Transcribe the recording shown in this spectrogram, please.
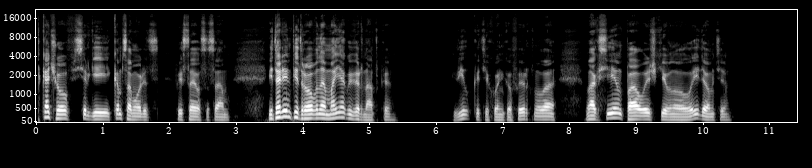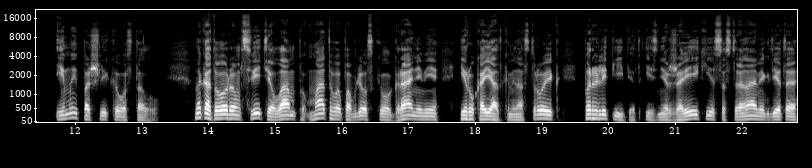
Ткачев Сергей, комсомолец, — представился сам. Виталина Петровна, моя гувернантка. Вилка тихонько фыркнула. Максим Павлович кивнул. Идемте. И мы пошли к его столу, на котором в свете ламп матово поблескивал гранями и рукоятками настроек параллелепипед из нержавейки со сторонами где-то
